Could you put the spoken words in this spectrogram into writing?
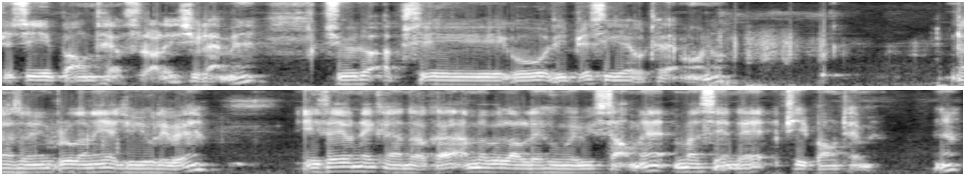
ပစ္စည်းပေါင်းထည့်ဆိုတော့လေးယူလိုက်မယ်ယူတော့အဖြေကိုဒီပစ္စည်းတွေကိုထည့်လိုက်မှာနော်ဒါဆိုရင် program လေးကရိုးရိုးလေးပဲ အေးစရုပ်နဲ့ခံတော့ကအမဘယ်လောက်လဲဟိုမေးပြီးစောင့်မယ်အမစင်တဲ့အဖြေပေါင်းထည့်မယ်နော်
